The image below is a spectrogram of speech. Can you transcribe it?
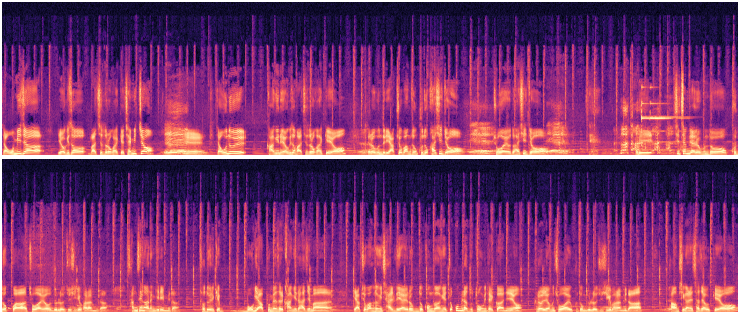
자, 오미자 여기서 마치도록 할게요. 재밌죠? 예. 자, 오늘 강의는 여기서 마치도록 할게요. 여러분들이 약초 방송 구독하시죠? 좋아요도 하시죠? 우리 시청자 여러분도 구독과 좋아요 눌러주시기 바랍니다. 상생하는 길입니다. 저도 이렇게 목이 아프면서 강의를 하지만 약초 방송이 잘 돼야 여러분도 건강에 조금이라도 도움이 될 거 아니에요. 그러려면 좋아요, 구독 눌러주시기 바랍니다. 다음 시간에 찾아올게요.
